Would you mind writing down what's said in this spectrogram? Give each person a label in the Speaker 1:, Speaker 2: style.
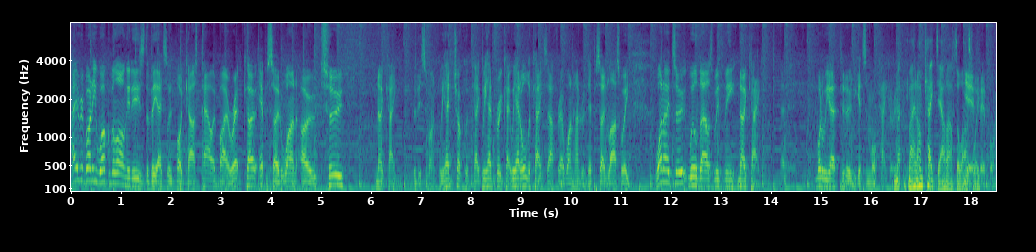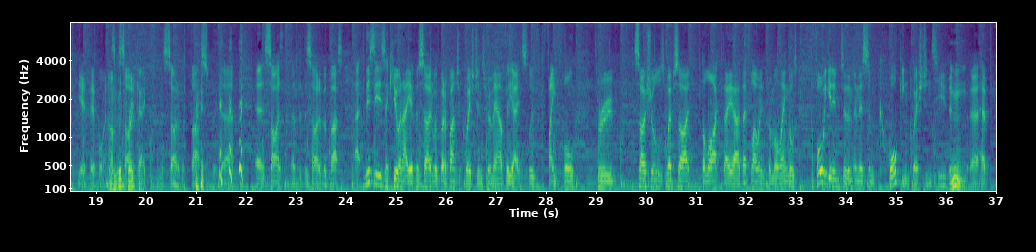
Speaker 1: Hey everybody, welcome along. It is the V8 Sleuth podcast powered by Repco, episode 102. No cake for this one. We had chocolate cake, we had fruit cake, we had all the cakes after our 100th episode last week. 102, Will Dale's with me, no cake. Uh, what do we have to do to get some more cake around?
Speaker 2: Ma- mate, I'm caked out after last
Speaker 1: yeah,
Speaker 2: week.
Speaker 1: fair point. Yeah, fair point.
Speaker 2: It was a good
Speaker 1: side
Speaker 2: fruit cake.
Speaker 1: On the side of a bus, but uh, uh, size of the side of a bus. Uh, this is a Q&A episode. We've got a bunch of questions from our V8 Sleuth faithful through socials, website, the like. They uh, they flow in from all angles. Before we get into them, and there's some corking questions here that
Speaker 2: Hmm.
Speaker 1: uh, have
